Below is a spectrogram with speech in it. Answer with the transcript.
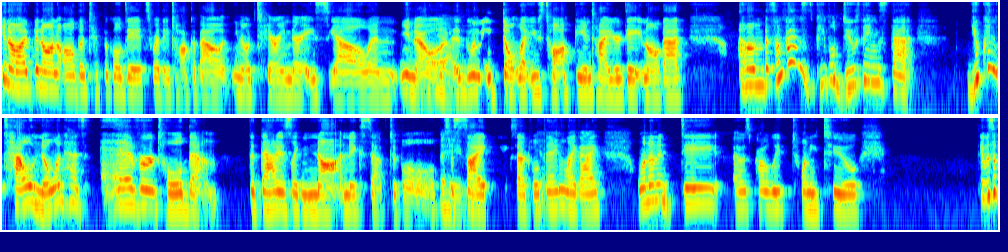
you know, I've been on all the typical dates where they talk about, you know, tearing their ACL and, you know, yeah. Uh, when they don't let you talk the entire date and all that. Um, but sometimes people do things that you can tell no one has ever told them that that is like not an acceptable Behavior. society acceptable yeah. thing. Like I went on a date, I was probably 22. It was a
